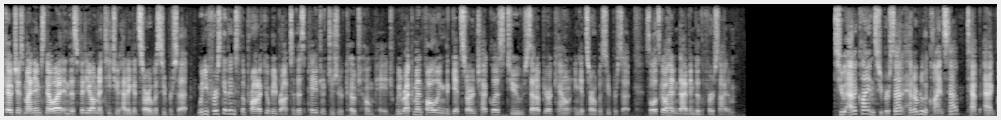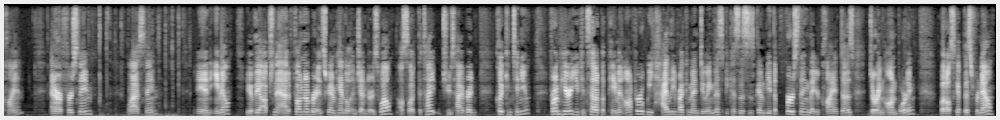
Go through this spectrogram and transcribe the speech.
Hey coaches, my name's Noah. In this video, I'm going to teach you how to get started with Superset. When you first get into the product, you'll be brought to this page, which is your coach homepage. We recommend following the get started checklist to set up your account and get started with Superset. So let's go ahead and dive into the first item. To add a client in Superset, head over to the Clients tab, tap Add Client, enter our first name, last name, and email. You have the option to add a phone number, Instagram handle, and gender as well. I'll select the type, choose hybrid, click continue. From here, you can set up a payment offer. We highly recommend doing this because this is going to be the first thing that your client does during onboarding, but I'll skip this for now.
